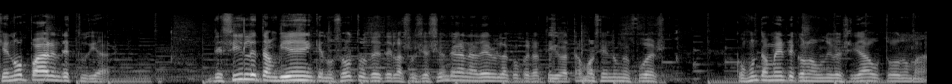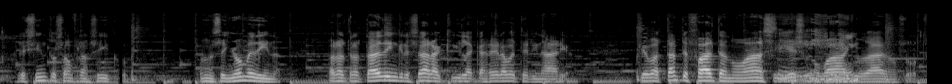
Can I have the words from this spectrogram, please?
que no paren de estudiar. Decirle también que nosotros desde la Asociación de Ganaderos y la Cooperativa estamos haciendo un esfuerzo conjuntamente con la Universidad Autónoma Recinto San Francisco, con el señor Medina, para tratar de ingresar aquí la carrera veterinaria, que bastante falta nos hace y eso nos va a ayudar a nosotros.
